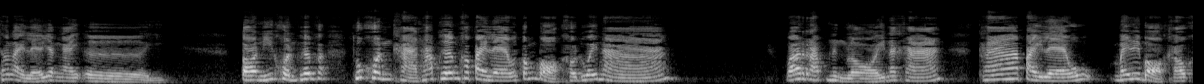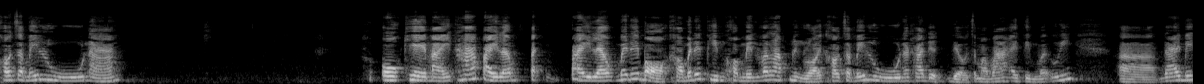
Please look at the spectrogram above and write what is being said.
เท่าไหร่แล้วยังไงเอ่ย ตอนนี้คนเพิ่มทุกคนค่ะถ้าเพิ่มเข้าไปแล้วต้องบอกเขาด้วยนะ ว่ารับหนึ่งร้อยนะคะ ถ้าไปแล้วไม่ได้บอกเขาเขาจะไม่รู้นะ โอเคไหม ถ้าไปแล้วไปไปแล้วไม่ได้บอกเขาไม่ได้พิมพ์คอมเมนต์ว่ารับหนึ่งร้อยเขาจะไม่รู้นะคะ เดี๋ยวเดี๋ยวจะมาว่าไอติมว่าอุ้ยได้ไม่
